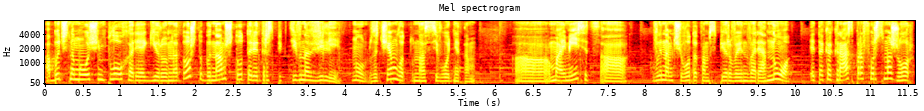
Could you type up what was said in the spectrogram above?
Обычно мы очень плохо реагируем на то, чтобы нам что-то ретроспективно ввели. Ну, зачем вот у нас сегодня там э, май месяц, а вы нам чего-то там с 1 января. Но это как раз про форс-мажор.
